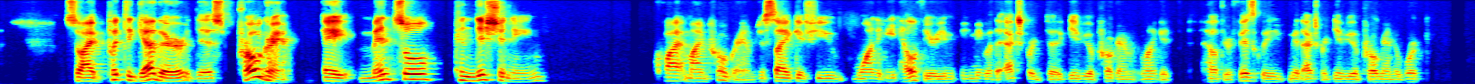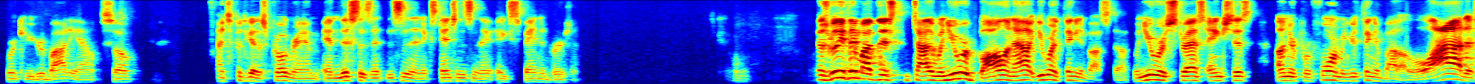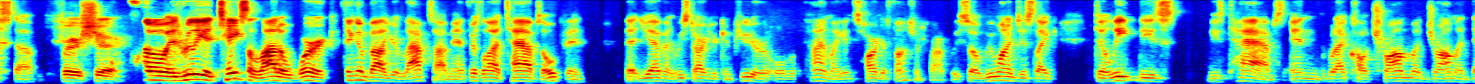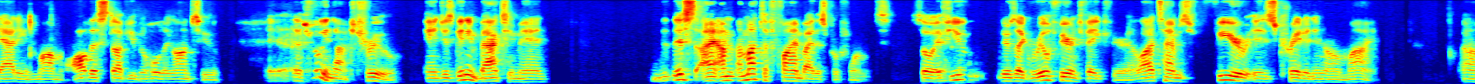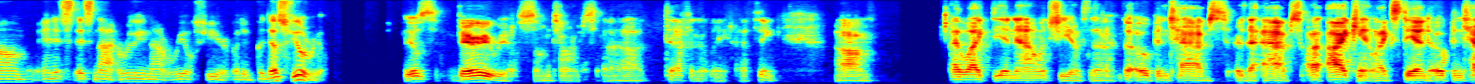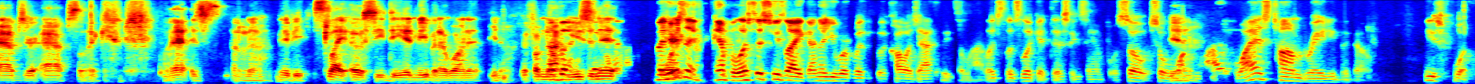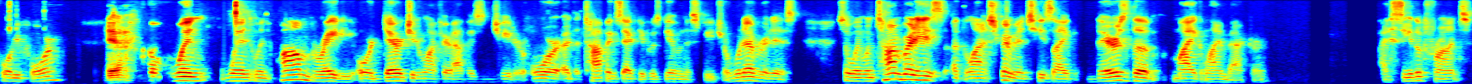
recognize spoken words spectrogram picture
So I put together this program, a mental conditioning quiet mind program. Just like if you want to eat healthier, you, meet with an expert to give you a program. If you want to get healthier physically, you meet an expert give you a program to work work your body out. So I just put together this program, and this isn't this is an extension. This is an expanded version. Because really think about this, Tyler. When you were balling out, you weren't thinking about stuff. When you were stressed, anxious, underperforming, you're thinking about a lot of stuff. For sure. So it really it takes a lot of work. Think about your laptop, man. If there's a lot of tabs open that you haven't restarted your computer over time, like it's hard to function properly. So we want to just like delete these these tabs and what I call trauma, drama, daddy, and mama. All this stuff you've been holding on to. Yeah. That's really not true. And just getting back to you, man, this I, I'm I'm not defined by this performance. So if you there's like real fear and fake fear. And a lot of times fear is created in our own mind. Um, and it's it's not really not real fear, but it but it does feel real. Feels very real sometimes. Uh, definitely. I think um, I like the analogy of the the open tabs or the apps. I, I can't like stand open tabs or apps. Like that is I don't know, maybe slight OCD in me, but I want it, you know, if I'm not using it, but here's an example. Let's just use like I know you work with, with college athletes a lot. Let's let's look at this example. So so yeah. why, why is Tom Brady the go? He's what 44. Yeah. So when when when Tom Brady or Derek Jeter, one of my favorite athletes, Jeter, or a, the top executive who's giving a speech or whatever it is. So when, when Tom Brady is at the line of scrimmage, he's like, "There's the Mike linebacker. I see the front.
